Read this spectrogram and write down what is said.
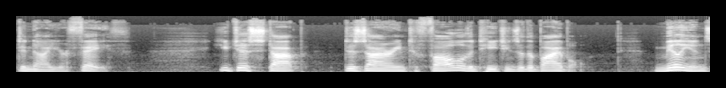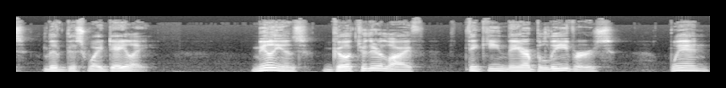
deny your faith. You just stop desiring to follow the teachings of the Bible. Millions live this way daily. Millions go through their life thinking they are believers when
